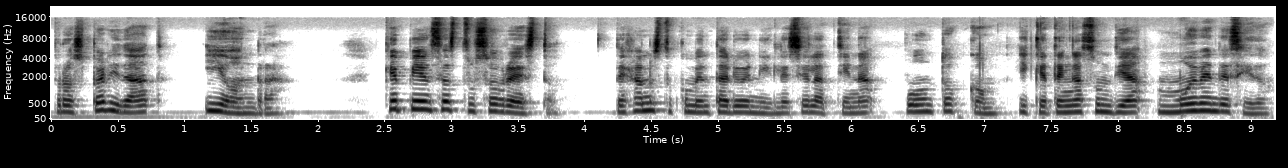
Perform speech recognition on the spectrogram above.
prosperidad y honra. ¿Qué piensas tú sobre esto? Déjanos tu comentario en iglesialatina.com y que tengas un día muy bendecido.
